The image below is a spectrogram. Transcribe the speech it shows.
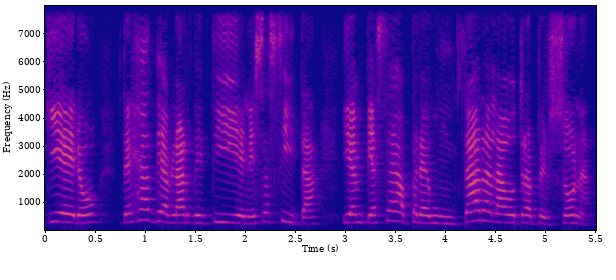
quiero, dejas de hablar de ti en esa cita y empiezas a preguntar a la otra persona,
